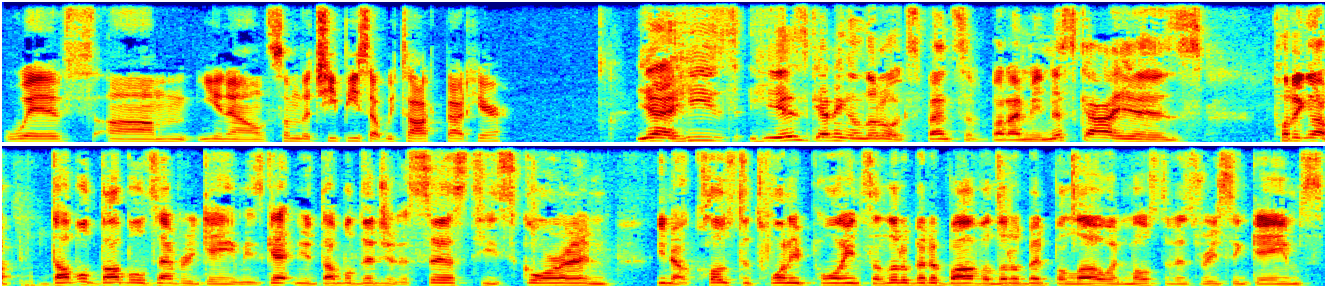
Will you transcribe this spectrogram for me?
with um, you know some of the cheapies that we talked about here? Yeah, he's he is getting a little expensive, but I mean this guy is putting up double doubles every game. He's getting you double digit assists. He's scoring, you know, close to 20 points, a little bit above, a little bit below in most of his recent games.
